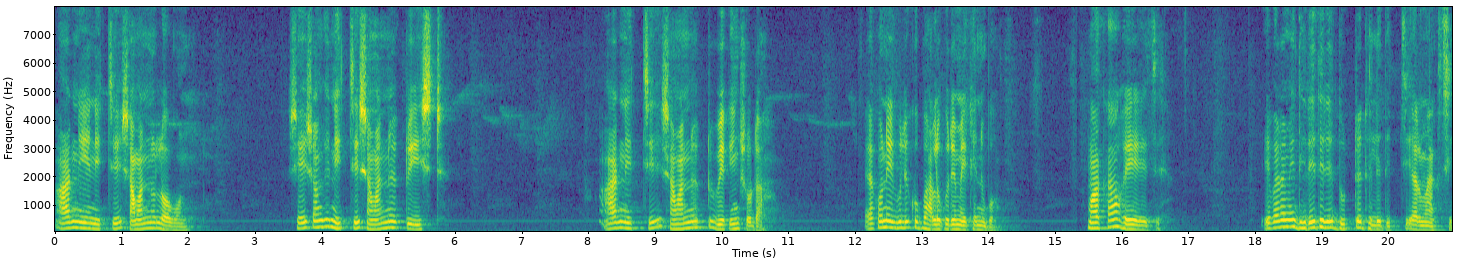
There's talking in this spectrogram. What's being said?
আর নিয়ে নিচ্ছে সামান্য লবণ। সেই সঙ্গে নিচ্ছে সামান্য একটু ইস্ট। আর নিচ্ছে সামান্য একটু বেকিং সোডা। এখন এগুলি খুব ভালো করে মেখে নেব। মাখা হয়ে গেছে। এবার আমি ধীরে ধীরে দুধটা ঢেলে দিচ্ছি আর মাখছি।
